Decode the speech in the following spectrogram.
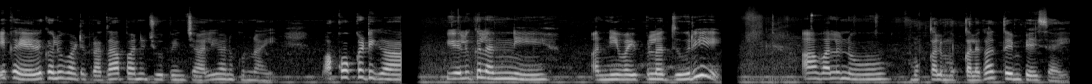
ఇక ఎలుకలు వాటి ప్రతాపాన్ని చూపించాలి అనుకున్నాయి. ఒక్కొక్కటిగా ఎలుకలన్నీ అన్ని వైపులా దూరి ఆ వలను ముక్కలు ముక్కలుగా తెంపేశాయి.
